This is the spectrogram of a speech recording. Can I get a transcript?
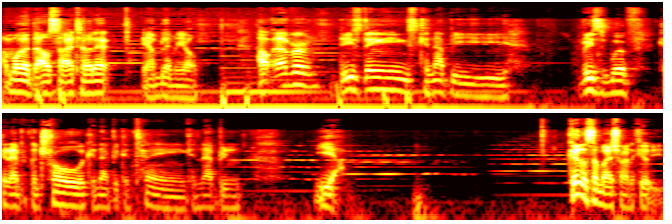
I'm gonna let the outside tell that. Yeah, I'm blaming y'all. However, these things cannot be reasoned with, cannot be controlled, cannot be contained, cannot be. Yeah. Killing somebody's trying to kill you.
